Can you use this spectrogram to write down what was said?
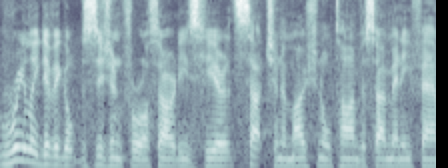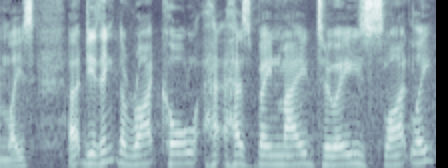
really difficult decision for authorities here. It's such an emotional time for so many families. Uh, do you think the right call ha- has been made to ease slightly?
